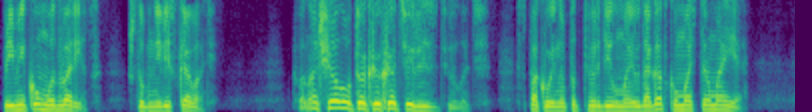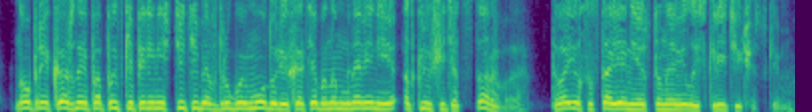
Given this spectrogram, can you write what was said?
прямиком во дворец, чтобы не рисковать». «Поначалу так и хотели сделать», — спокойно подтвердил мою догадку мастер Майя. «Но при каждой попытке перенести тебя в другой модуль и хотя бы на мгновение отключить от старого, твое состояние становилось критическим,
